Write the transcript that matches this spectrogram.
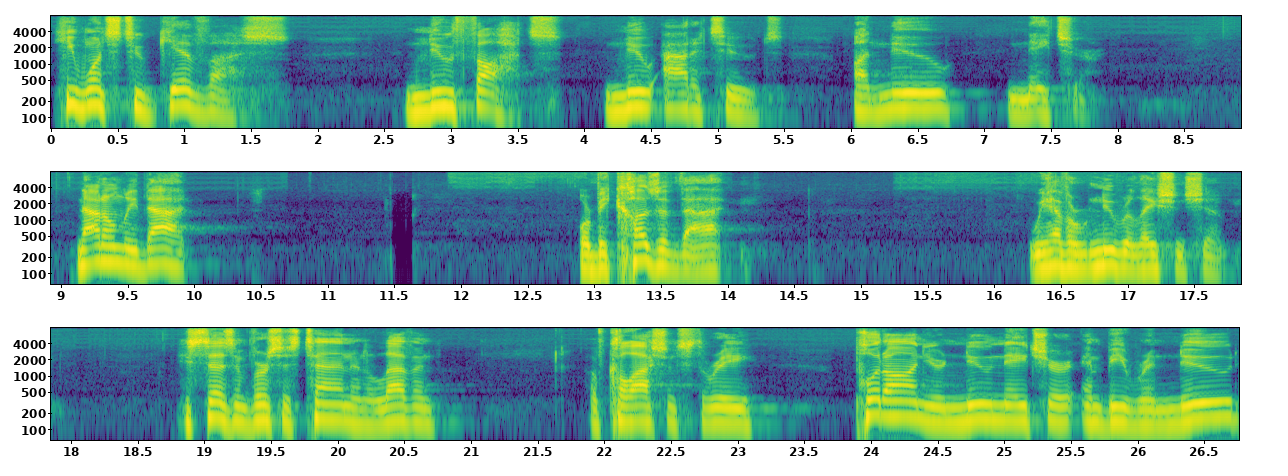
He wants to give us new thoughts, new attitudes, a new nature. Not only that, or because of that, we have a new relationship. He says in verses 10 and 11 of Colossians 3 put on your new nature and be renewed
